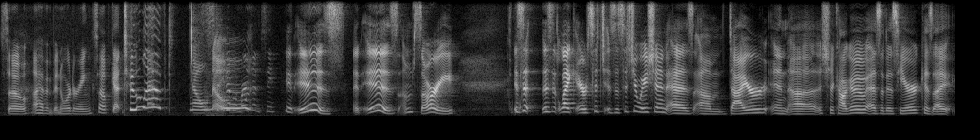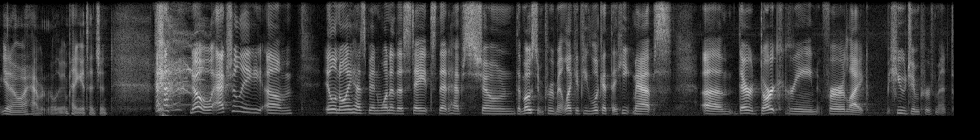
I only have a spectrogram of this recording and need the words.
So I haven't been ordering. So I've got two left. No, no. emergency. It is. It is. I'm sorry. Is it is it like or is the situation as um dire in uh Chicago as it is here cuz I you know I haven't really been paying attention. No, actually, um, Illinois has been one of the states that have shown the most improvement. Like if you look at the heat maps, um, they're dark green for like huge improvement.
